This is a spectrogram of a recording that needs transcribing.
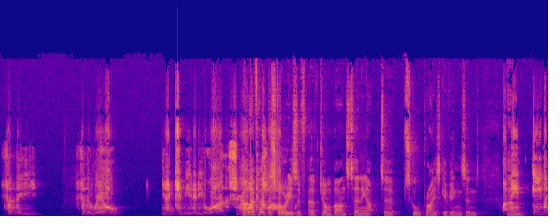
for the for the real you know community aura that surrounds. Oh, I've heard club. the stories of, of John Barnes turning up to school prize givings and. I mean, Um, even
